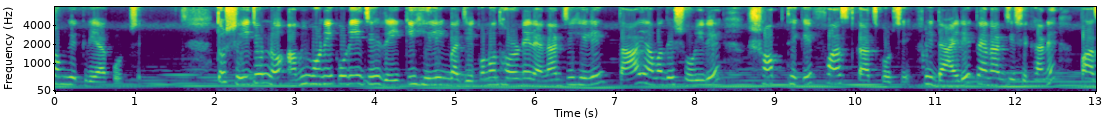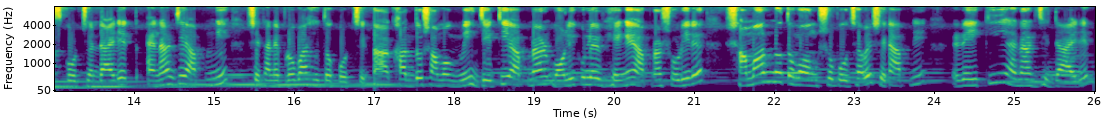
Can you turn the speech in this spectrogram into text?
সঙ্গে ক্রিয়া করছে। তো সেই জন্য আমি মনে করি যে রেকি হিলিং বা যে কোনো ধরনের এনার্জি হিলিং তাই আমাদের শরীরে সব থেকে ফার্স্ট কাজ করছে। আপনি ডাইরেক্ট এনার্জি সেখানে পাস করছেন। ডাইরেক্ট এনার্জি আপনি সেখানে প্রবাহিত করছেন। খাদ্য সামগ্রী যেটি আপনার মলিকুলে ভেঙে আপনার শরীরে সামান্যতম অংশ পৌঁছাবে, সেটা আপনি রেকি এনার্জি ডাইরেক্ট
